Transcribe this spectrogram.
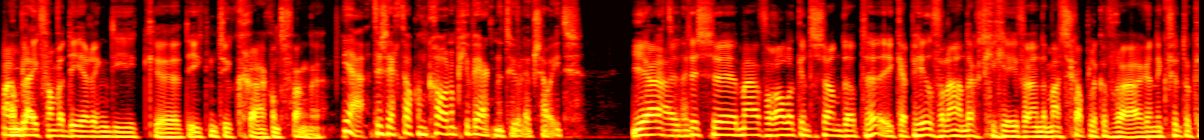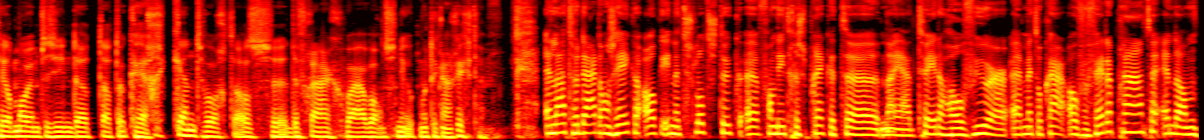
maar een blijk van waardering die ik, die ik natuurlijk graag ontvang. Ja, het is echt ook een kroon op je werk natuurlijk, zoiets. Ja, het is uh, maar vooral ook interessant dat hè, ik heb heel veel aandacht gegeven aan de maatschappelijke vragen. En ik vind het ook heel mooi om te zien dat dat ook herkend wordt als uh, de vraag waar we ons nu op moeten gaan richten. En laten we daar dan zeker ook in het slotstuk uh, van dit gesprek, het nou ja, tweede half uur, met elkaar over verder praten. En dan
